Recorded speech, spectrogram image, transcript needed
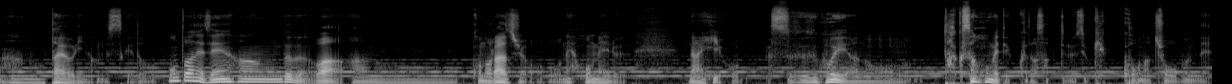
あのお便りなんですけど本当はね前半部分はあのこのラジオをね褒める内容すごいあのたくさん褒めてくださってるんですよ。結構な長文で。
